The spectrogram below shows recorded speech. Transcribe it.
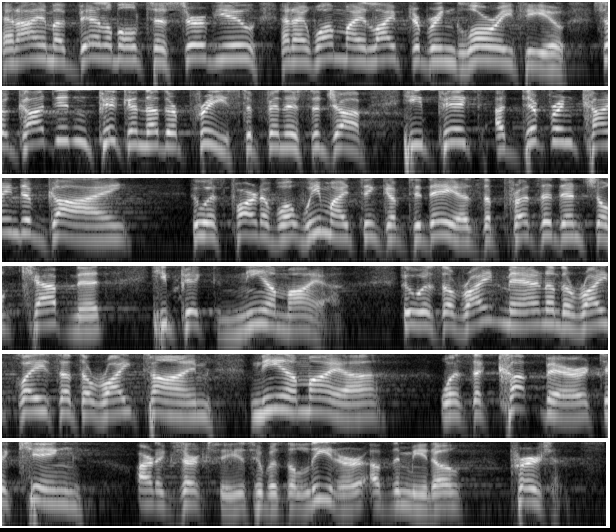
and I am available to serve you, and I want my life to bring glory to you. So God didn't pick another priest to finish the job. He picked a different kind of guy who was part of what we might think of today as the presidential cabinet. He picked Nehemiah, who was the right man in the right place at the right time. Nehemiah was the cupbearer to King Artaxerxes, who was the leader of the Medo Persians.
